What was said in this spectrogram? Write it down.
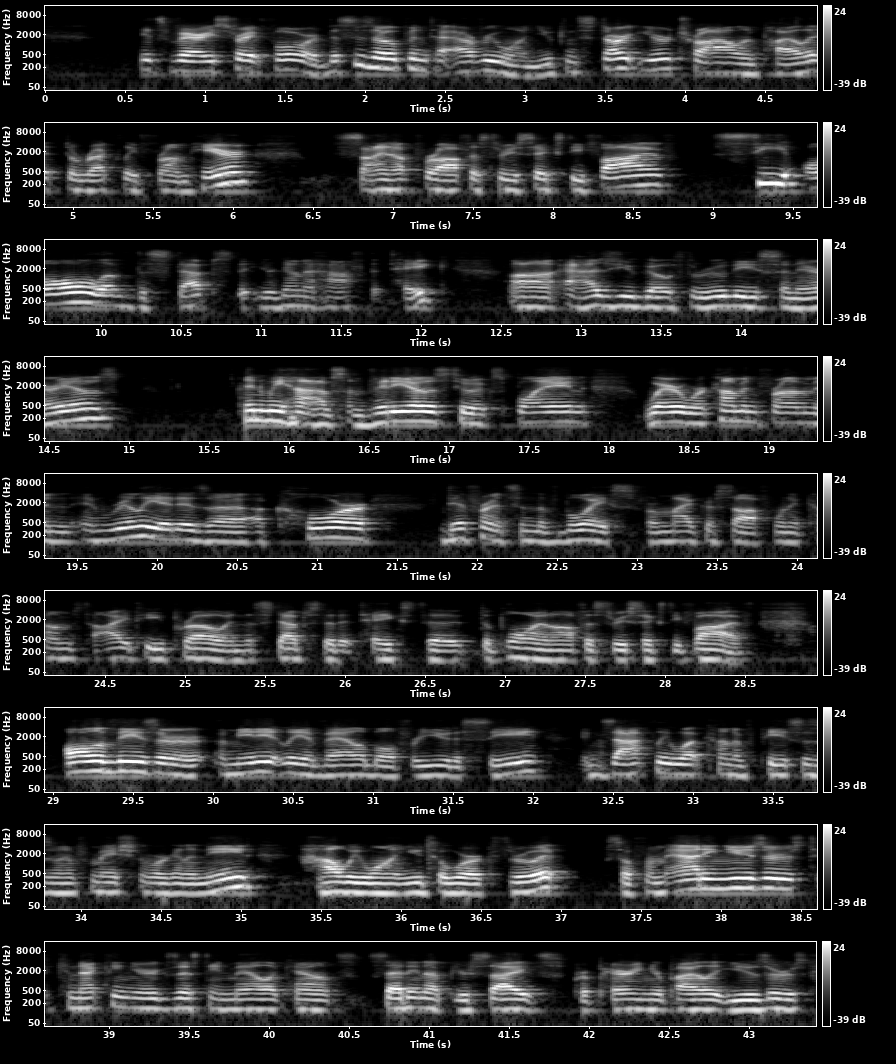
it's very straightforward. This is open to everyone. You can start your trial and pilot directly from here, sign up for Office 365, see all of the steps that you're going to have to take uh, as you go through these scenarios. And we have some videos to explain where we're coming from. And, and really, it is a, a core difference in the voice from Microsoft when it comes to IT Pro and the steps that it takes to deploy on Office 365. All of these are immediately available for you to see exactly what kind of pieces of information we're going to need, how we want you to work through it, so from adding users to connecting your existing mail accounts, setting up your sites, preparing your pilot users,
